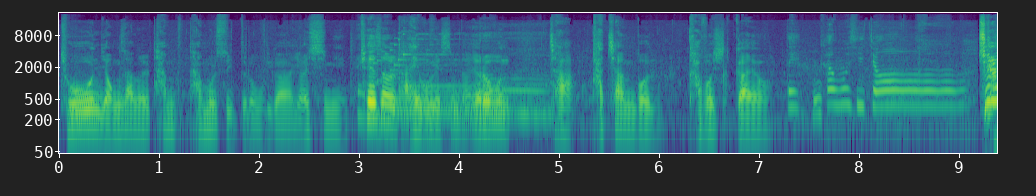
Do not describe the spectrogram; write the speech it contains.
좋은 영상을 담, 담을 수 있도록 우리가 열심히 네. 최선을 다해 보겠습니다. 여러분, 자 같이 한번 가 보실까요? 네, 가보시죠. 이게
